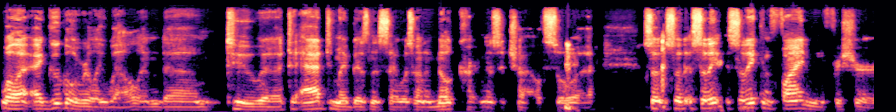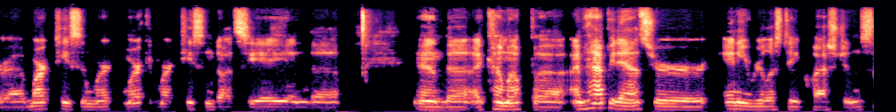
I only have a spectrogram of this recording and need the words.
Well, I, I, Google really well, and um, to uh, to add to my business, I was on a milk carton as a child. So, uh, so so so they so they can find me for sure. Uh, Mark Thiessen, Mark Mark at markthiessen.ca, and uh, and uh, I come up. Uh, I'm happy to answer any real estate questions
